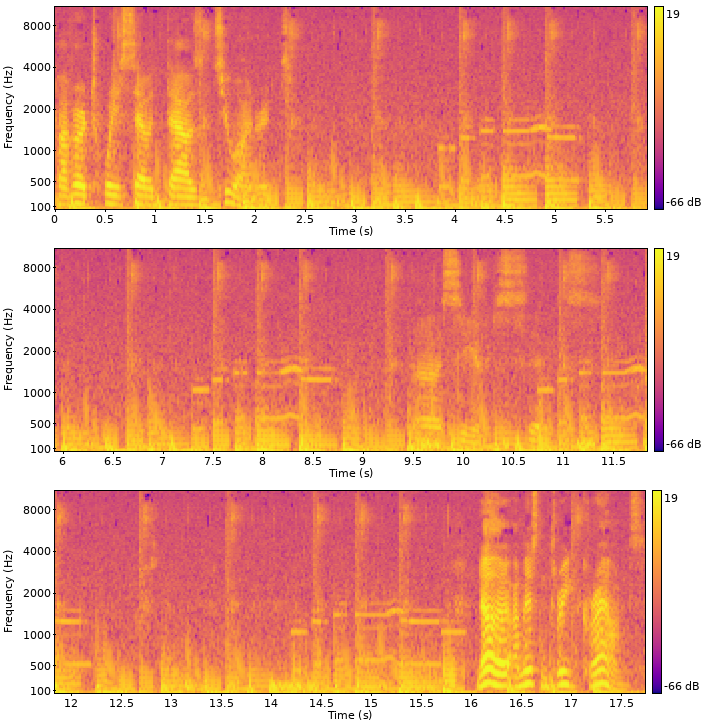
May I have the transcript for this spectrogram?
527,200. Let's see. Six. No, I'm missing three crowns.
